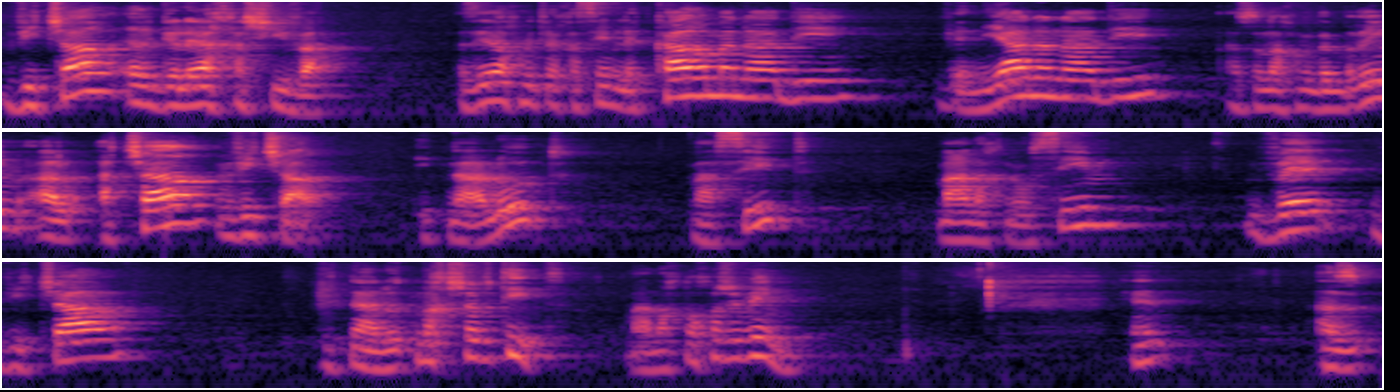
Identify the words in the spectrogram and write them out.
ויצ'אר, הרגלי החשיבה. אז אם אנחנו מתייחסים לקרמה נאדי וניאנה נאדי, אז אנחנו מדברים על אצ'אר ויצ'אר, התנהלות מעשית, מה אנחנו עושים, וויצ'אר, התנהלות מחשבתית, מה אנחנו חושבים. כן? אז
